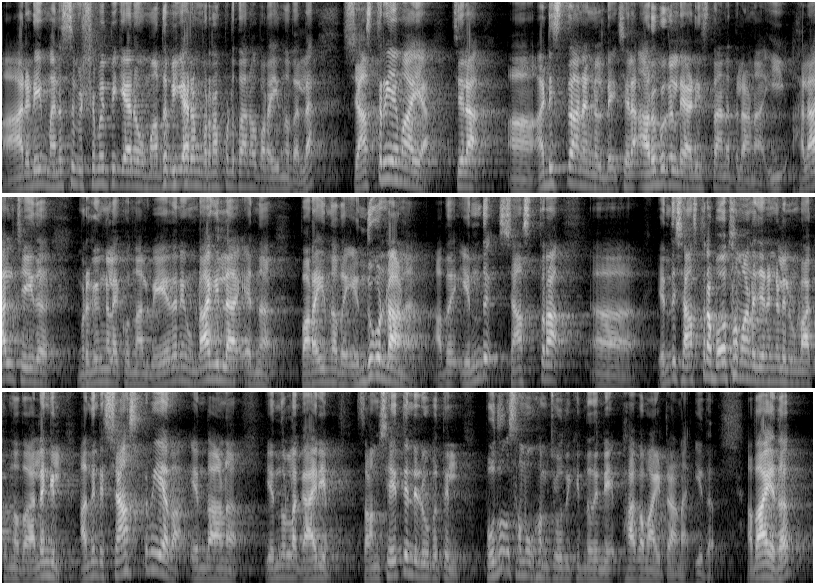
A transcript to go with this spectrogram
ആരുടെയും മനസ്സ് വിഷമിപ്പിക്കാനോ മതവികാരം വ്രണപ്പെടുത്താനോ പറയുന്നതല്ല. ശാസ്ത്രീയമായ ചില അടിസ്ഥാനങ്ങളുടെ ചില അറിവുകളുടെ അടിസ്ഥാനത്തിലാണ് ഈ ഹലാൽ ചെയ്ത് മൃഗങ്ങളെ കൊന്നാൽ വേദന ഉണ്ടാകില്ല എന്ന് പറയുന്നത്. എന്തുകൊണ്ടാണ്? അത് എന്ത് ശാസ്ത്ര എന്ത് ശാസ്ത്രബോധമാണ് ജനങ്ങളിൽ ഉണ്ടാക്കുന്നത്? അല്ലെങ്കിൽ അതിന്റെ ശാസ്ത്രീയത എന്താണ് എന്നുള്ള കാര്യം സംശയത്തിന്റെ രൂപത്തിൽ പൊതുസമൂഹം ചോദിക്കുന്നതിന്റെ ഭാഗമായിട്ടാണ് ഇത്. അതായത്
